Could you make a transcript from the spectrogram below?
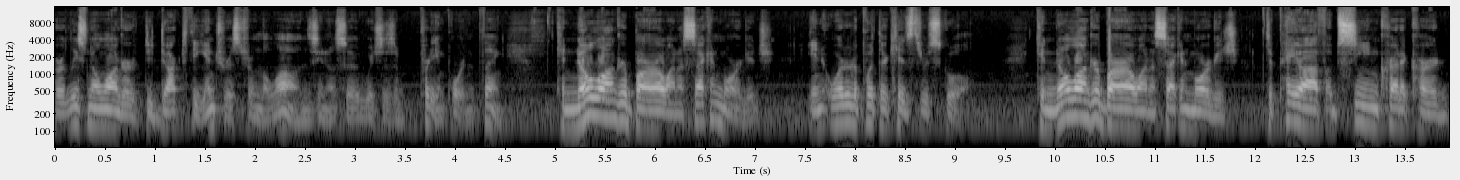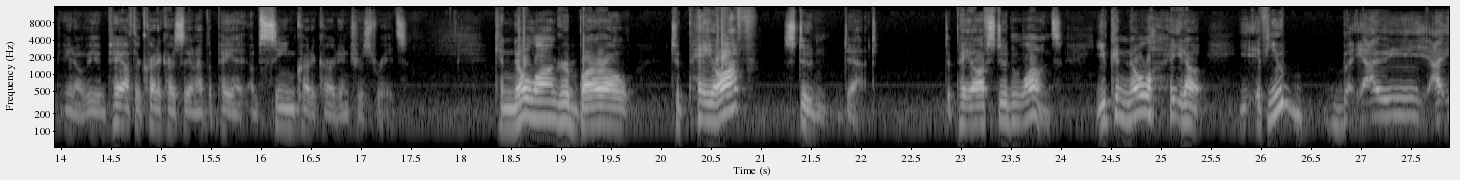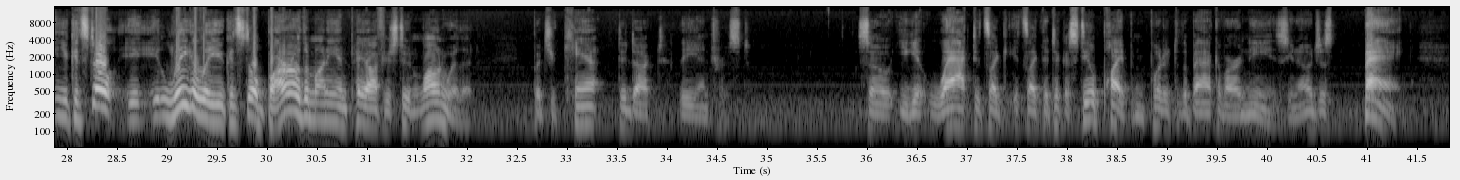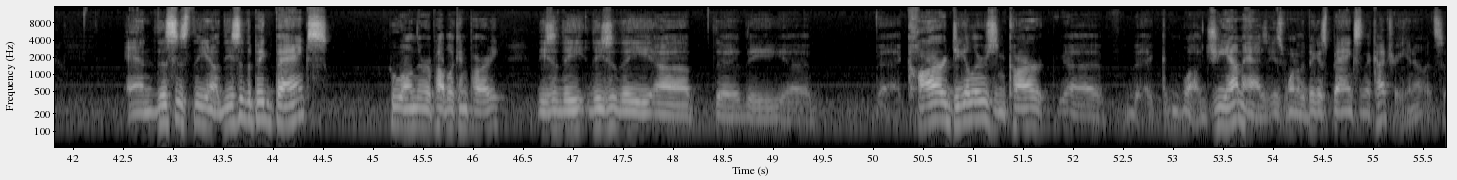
or at least no longer deduct the interest from the loans, you know, so, which is a pretty important thing, can no longer borrow on a second mortgage in order to put their kids through school, can no longer borrow on a second mortgage to pay off obscene credit card, you know, pay off their credit cards so they don't have to pay obscene credit card interest rates. Can no longer borrow to pay off student debt, to pay off student loans. You can no, you know, if you, you can still legally you can still borrow the money and pay off your student loan with it, but you can't deduct the interest. So you get whacked. It's like it's like they took a steel pipe and put it to the back of our knees. You know, just bang and this is the you know these are the big banks who own the Republican Party. These are the these are the uh, the the uh, car dealers and car uh, well GM has is one of the biggest banks in the country. You know it's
